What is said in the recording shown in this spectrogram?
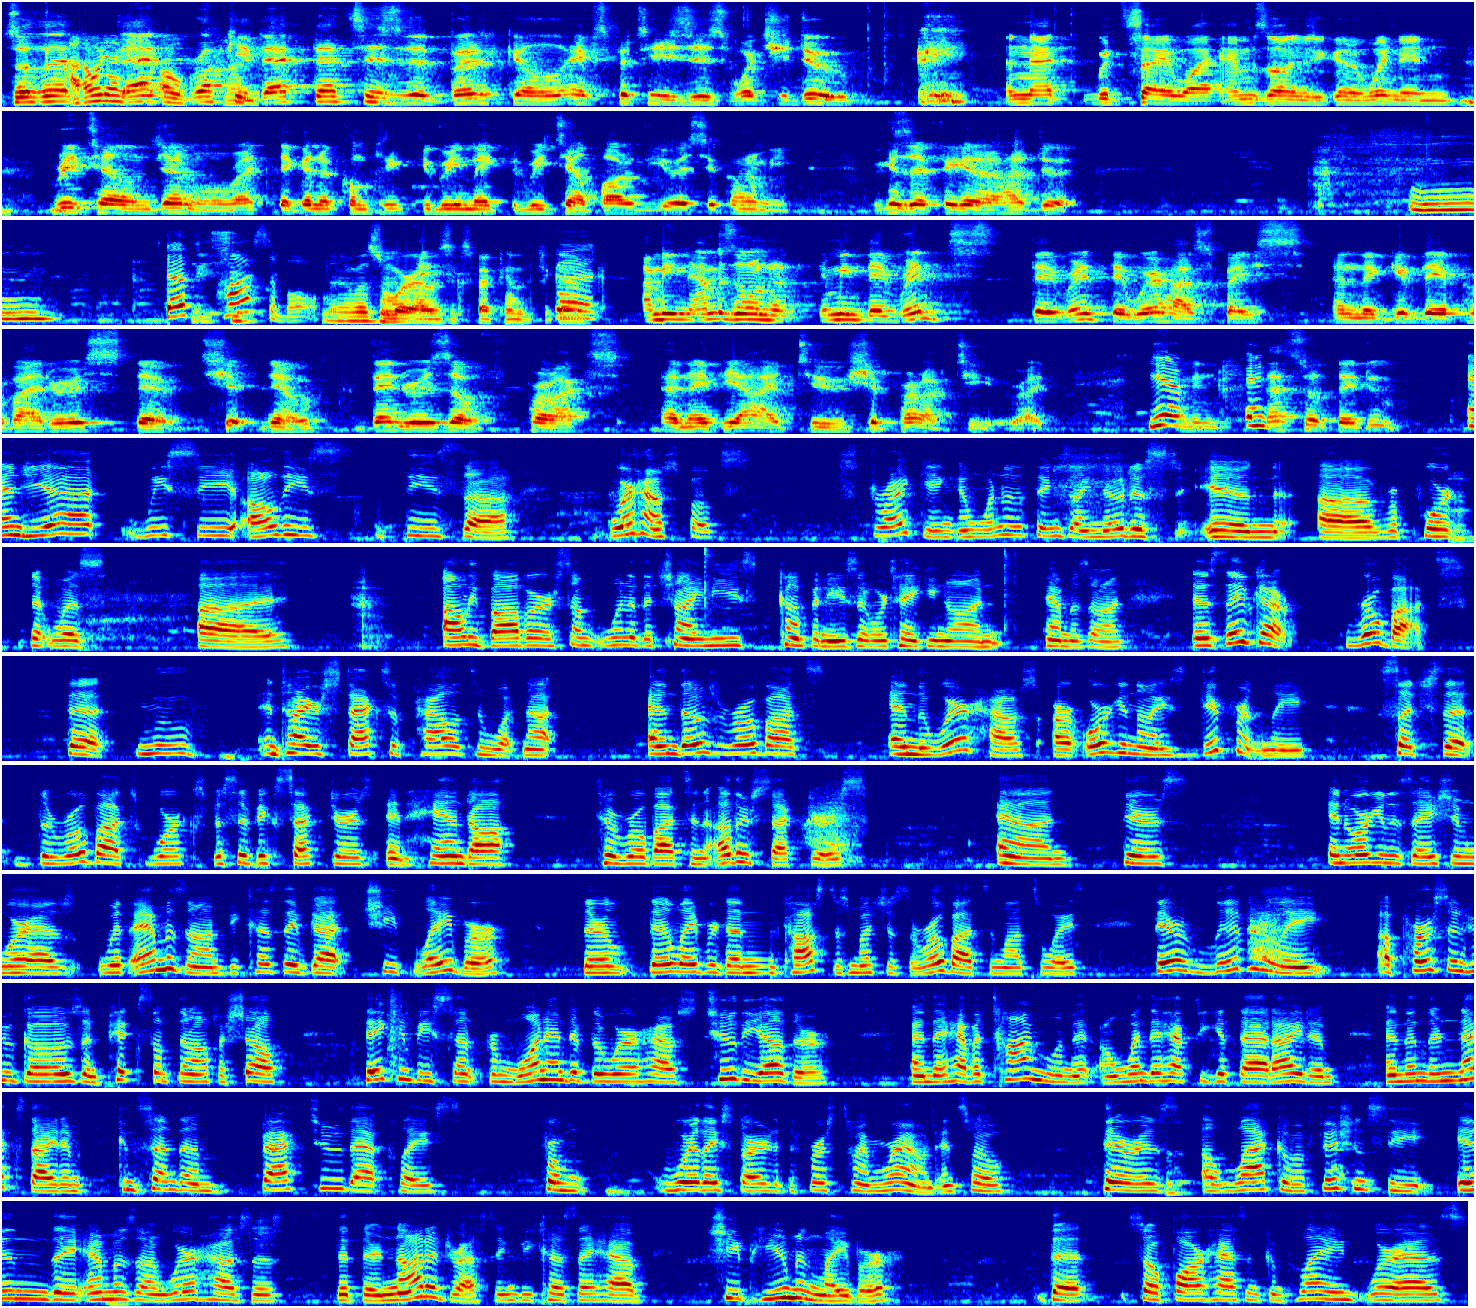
So that I would ask- that oh, Rocky, sorry. that that says that vertical expertise is what you do, and that would say why Amazon is going to win in retail in general, right? They're going to completely remake the retail part of the U.S. economy because they figured out how to do it. Mm, that's They possible, That wasn't where I was expecting it to go. but I mean, Amazon. I mean, they rent they rent their warehouse space and they give their providers, their ship, you know, vendors of products an API to ship product to you, right? yeah, I mean, and- that's what they do. and yet we see all these these uh, warehouse folks striking and one of the things i noticed in a report that was uh, alibaba or some one of the chinese companies that were taking on amazon is they've got robots that move entire stacks of pallets and whatnot and those robots and the warehouse are organized differently such that the robots work specific sectors and hand off to robots in other sectors. And there's an organization, whereas with Amazon, because they've got cheap labor, their their labor doesn't cost as much as the robots in lots of ways. They're literally a person who goes and picks something off a shelf. They can be sent from one end of the warehouse to the other, and they have a time limit on when they have to get that item. And then their next item can send them back to that place from where they started the first time round. And so there is a lack of efficiency in the Amazon warehouses that they're not addressing because they have cheap human labor that so far hasn't complained, whereas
